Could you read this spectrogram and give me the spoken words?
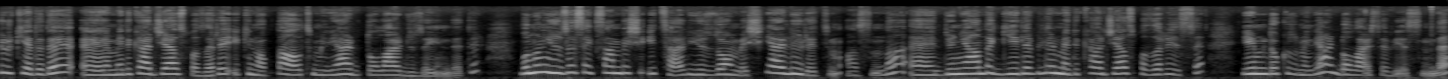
Türkiye'de de e, medikal cihaz pazarı 2.6 milyar dolar düzeyindedir. Bunun %85'i ithal, %15'i yerli üretim aslında. E, dünyada giyilebilir medikal cihaz pazarı ise 29 milyar dolar seviyesinde.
